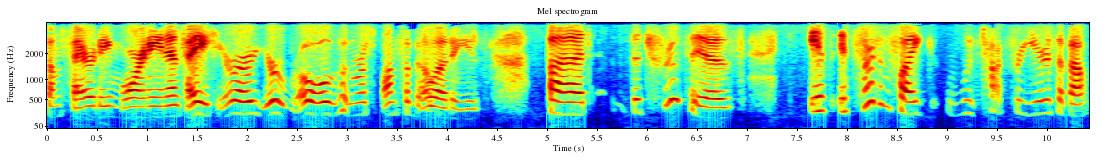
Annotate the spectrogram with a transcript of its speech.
some Saturday morning and say, here are your roles and responsibilities. But the truth is, it, it's sort of like we've talked for years about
